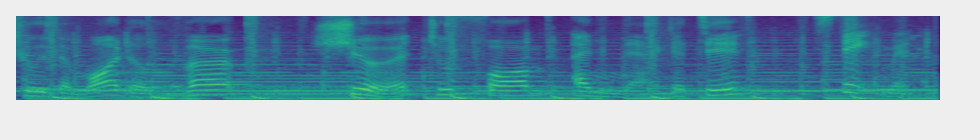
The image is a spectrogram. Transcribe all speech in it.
to the modal verb should to form a negative statement.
